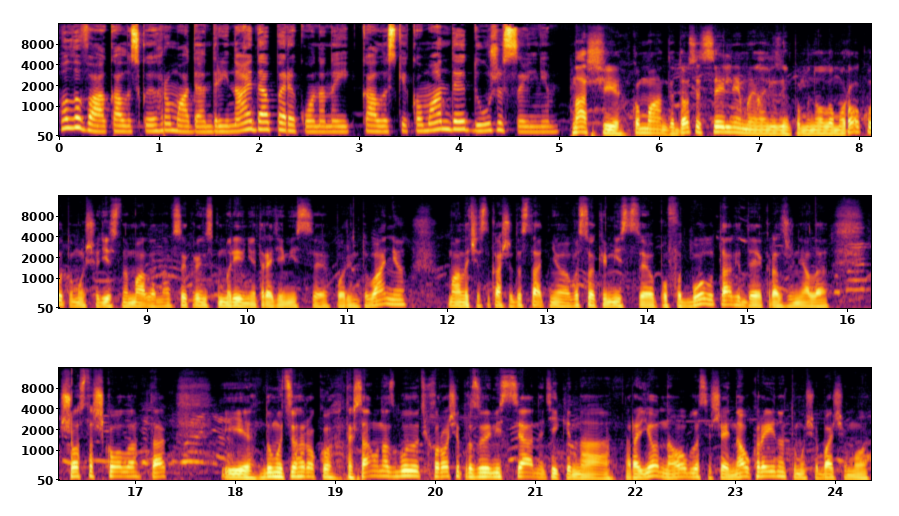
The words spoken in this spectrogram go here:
Голова Калуської громади Андрій Найда переконаний, калуські команди дуже сильні. Наші команди досить сильні. Ми аналізуємо по минулому року, тому що дійсно мали на всеукраїнському рівні третє місце по орієнтуванню. Мали, чесно кажучи, достатньо високе місце по футболу, так де якраз женяла шоста школа. Так і думаю, цього року так само у нас будуть хороші призові місця не тільки на район, на область, а ще й на Україну, тому що бачимо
